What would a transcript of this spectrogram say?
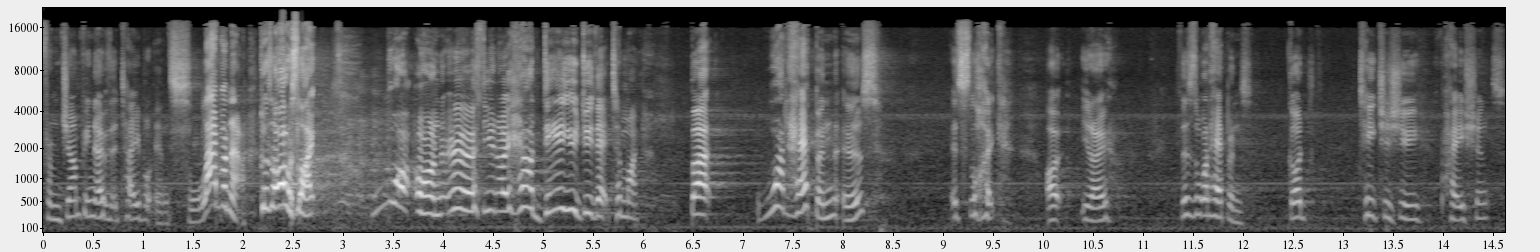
from jumping over the table and slapping her. Because I was like, what on earth? You know, how dare you do that to my. But what happened is, it's like, I, you know, this is what happens. God teaches you patience,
